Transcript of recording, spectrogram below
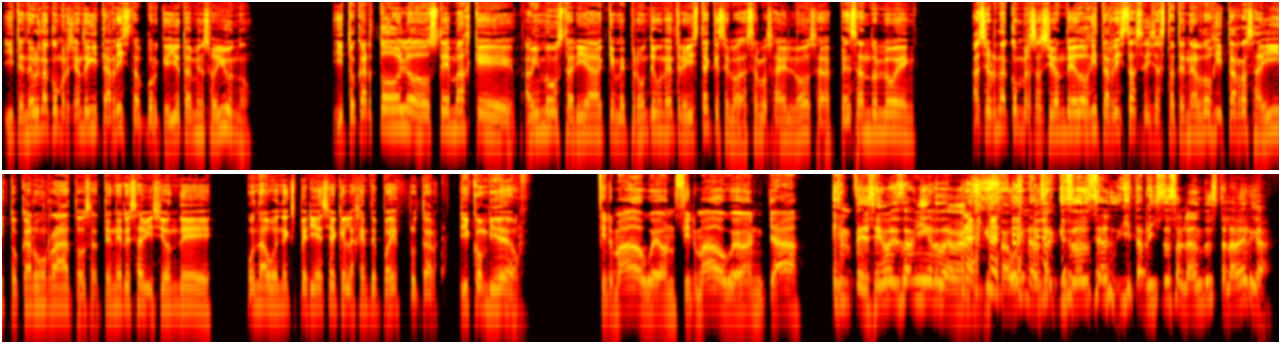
y tener una conversión de guitarrista, porque yo también soy uno. Y tocar todos los temas que a mí me gustaría que me pregunten en una entrevista, que se lo hacerlos a él, ¿no? O sea, pensándolo en hacer una conversación de dos guitarristas y hasta tener dos guitarras ahí y tocar un rato, o sea, tener esa visión de una buena experiencia que la gente pueda disfrutar. Y con video. Firmado, weón, firmado, weón. Ya. Empecemos esa mierda, weón. Que está bueno. O sea, que solo sean guitarristas hablando está la verga.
